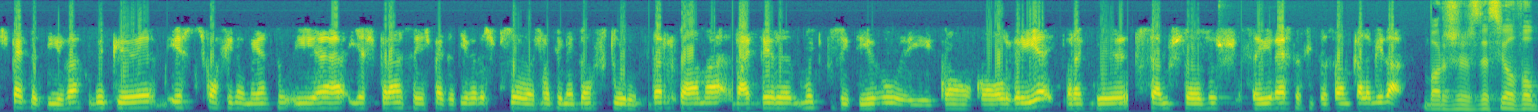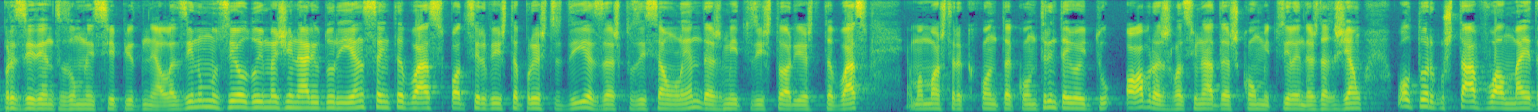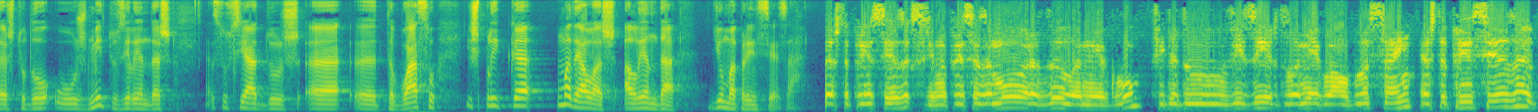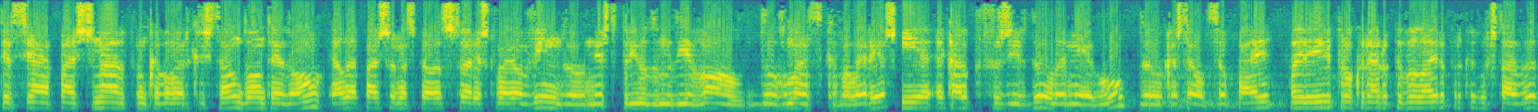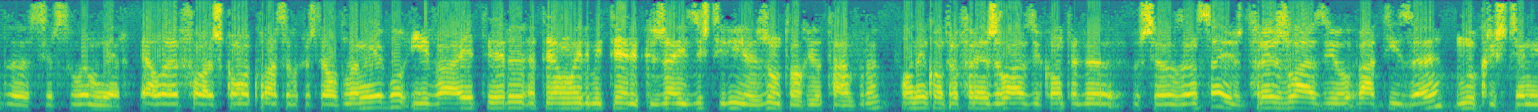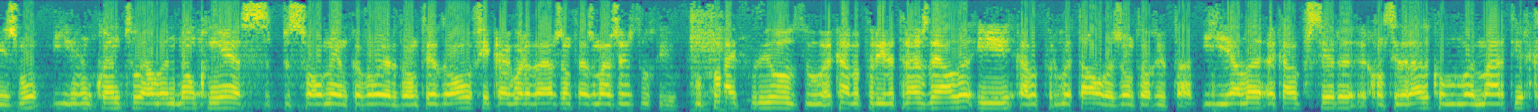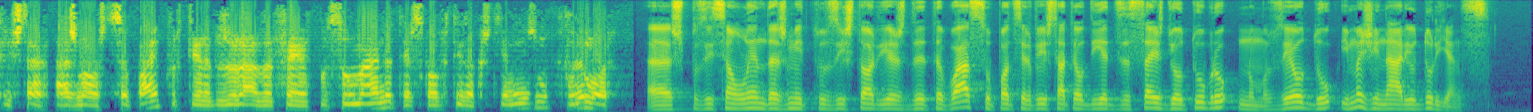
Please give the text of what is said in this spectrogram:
expectativa de que este desconfinamento e a, e a esperança e a expectativa das pessoas relativamente a um futuro da retoma vai ter ser muito positivo e com, com alegria para que possamos todos sair desta situação de calamidade. Borges da Silva, o presidente do município de Nelas. E no Museu do Imaginário do Oriense, em Tabuaço, pode ser vista por estes dias a exposição Lendas, Mitos e Histórias de Tabuaço. É uma mostra que conta com 38 obras relacionadas com mitos e lendas da região. O autor Gustavo Almeida estudou os mitos e lendas associados a, a Tabuaço e explica uma delas, a lenda de uma princesa. Desta princesa, que seria uma princesa moura de Lamego, filha do vizir de Lamego Alboacém. Esta princesa ter-se apaixonado por um cavaleiro cristão, Dom Tedon. Ela apaixona-se pelas histórias que vai ouvindo neste período medieval do romance cavaleiresco e acaba por fugir de Lamego, do castelo de seu pai, para ir procurar o cavaleiro porque gostava de ser sua mulher. Ela foge com a classe do castelo de Lamego e vai ter até um eremitério que já existiria junto ao rio Távora, onde encontra o Frei Gelásio e conta-lhe os seus anseios. Frei Gelásio batiza no cristianismo e enquanto ela não conhece pessoalmente o cavaleiro Dom Tedon, fica a aguardar junto às margens do rio. O pai, furioso, acaba por ir atrás dela e acaba por matá-la junto ao rio Távora. E ela acaba por ser considerada como uma mártir cristã às mãos de seu pai, por ter abjurado a fé muçulmana, ter-se convertido ao cristianismo por amor. A exposição Lendas, Mitos e Histórias de Tabuaço pode ser vista até o dia 16 de outubro no Museu do Imaginário Duriense.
